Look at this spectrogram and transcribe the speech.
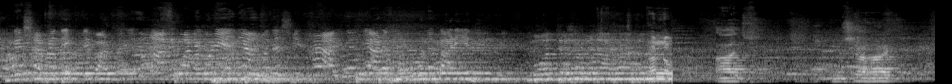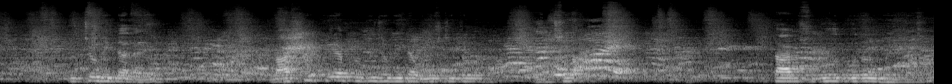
চোখের সামনে দেখতে পারব এবং আমি মনে করি এতে আমাদের শিক্ষার আগ্রহকে আরও বহুগুণে বাড়িয়ে তুলবে। আজ কুশাহাট উচ্চ বিদ্যালয়ে বার্ষিক ক্রীড়া প্রতিযোগিতা অনুষ্ঠিত হচ্ছে। তার শুভ উদ্বোধন হয়ে গেছে।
